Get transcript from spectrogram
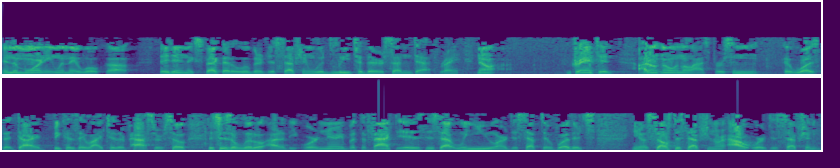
In the morning when they woke up, they didn't expect that a little bit of deception would lead to their sudden death, right? Now, granted, I don't know when the last person it was that died because they lied to their pastor. So this is a little out of the ordinary, but the fact is, is that when you are deceptive, whether it's, you know, self-deception or outward deception,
